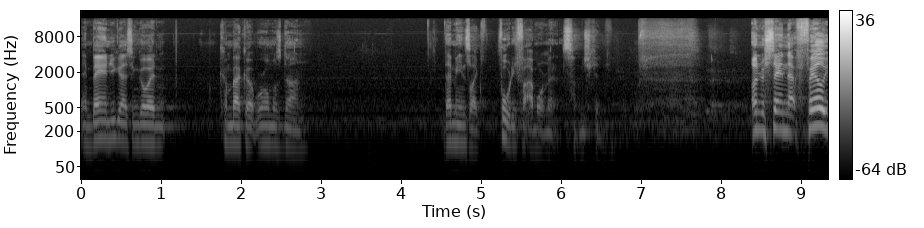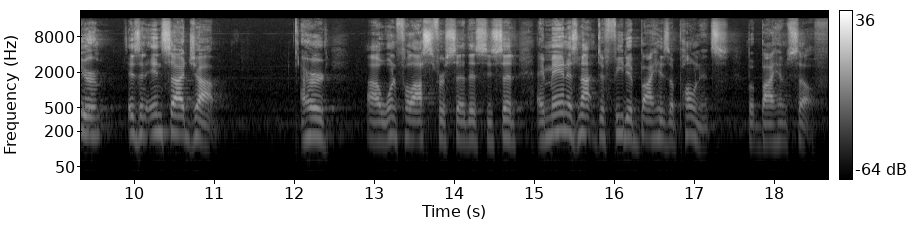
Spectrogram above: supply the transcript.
And, band, you guys can go ahead and come back up. We're almost done. That means like 45 more minutes. I'm just kidding. Understand that failure is an inside job. I heard uh, one philosopher said this. He said, A man is not defeated by his opponents, but by himself.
